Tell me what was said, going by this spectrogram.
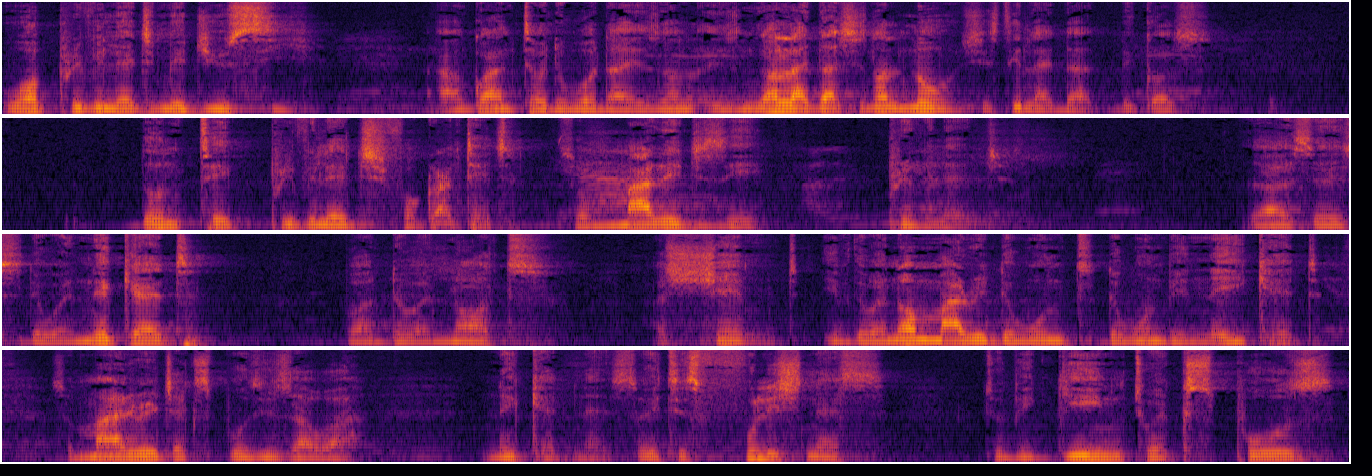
what privilege made you see. I'll go and tell the world that it's not, it's not like that. She's not. No, she's still like that because don't take privilege for granted. So marriage is a privilege. That says they were naked, but they were not ashamed. If they were not married, they won't. They won't be naked. So marriage exposes our nakedness. So it is foolishness to begin to expose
